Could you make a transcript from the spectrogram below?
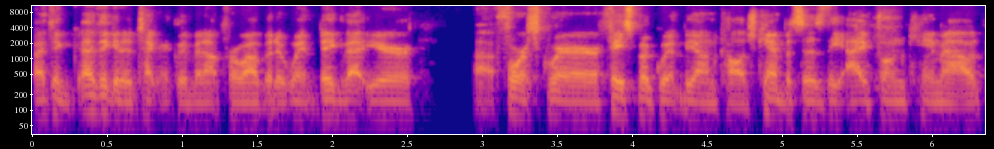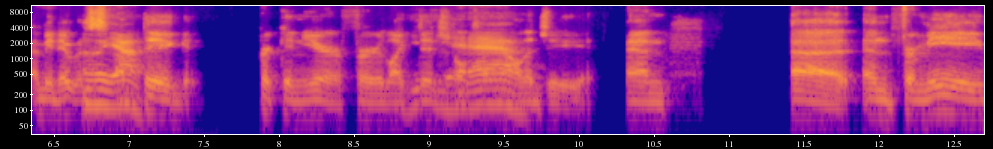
I think I think it had technically been out for a while, but it went big that year. Uh, Foursquare, Facebook went beyond college campuses. The iPhone came out. I mean, it was oh, yeah. a big freaking year for like digital yeah. technology and uh and for me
